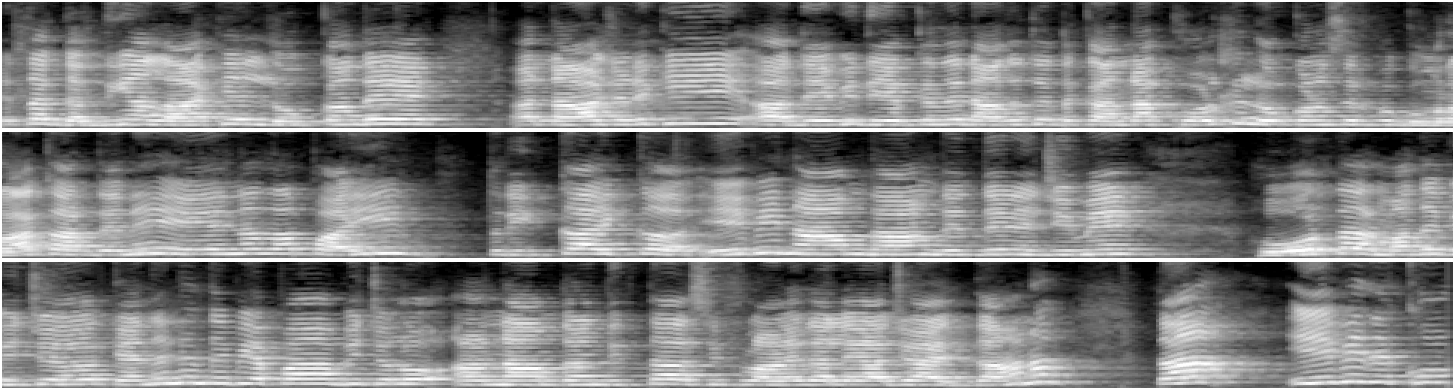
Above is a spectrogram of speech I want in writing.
ਇਹ ਤਾਂ ਗੱਦੀਆਂ ਲਾ ਕੇ ਲੋਕਾਂ ਦੇ ਨਾਲ ਜਿਹੜੇ ਕਿ ਦੇਵੀ ਦੇਵਤਿਆਂ ਦੇ ਨਾਂ ਦੇ ਉੱਤੇ ਦੁਕਾਨਾਂ ਖੋਲ ਕੇ ਲੋਕਾਂ ਨੂੰ ਸਿਰਫ ਗੁੰਮਰਾਹ ਕਰਦੇ ਨੇ ਇਹਨਾਂ ਦਾ ਭਾਈ ਤਰੀਕਾ ਇੱਕ ਇਹ ਵੀ ਨਾਮਦਾਨ ਦਿੰਦੇ ਨੇ, ਜਿਵੇਂ ਹੋਰ ਧਰਮਾਂ ਦੇ ਵਿੱਚ ਕਹਿੰਦੇ ਨੇ ਹੁੰਦੇ ਵੀ ਆਪਾਂ ਵੀ ਚਲੋ ਨਾਮਦਾਨ ਦਿੱਤਾ, ਅਸੀਂ ਫਲਾਣੇ ਦਾ ਲਿਆ ਜਾਂ ਇਦਾਂ ਹਨਾ? ਤਾਂ ਇਹ ਵੀ ਦੇਖੋ,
